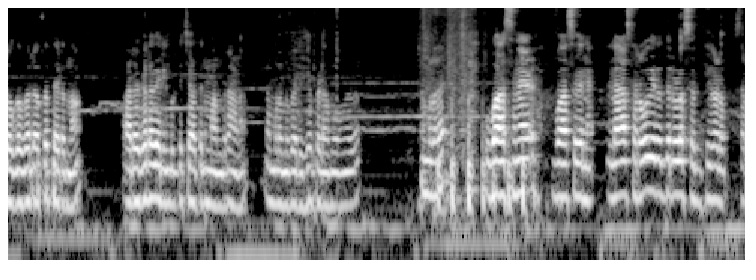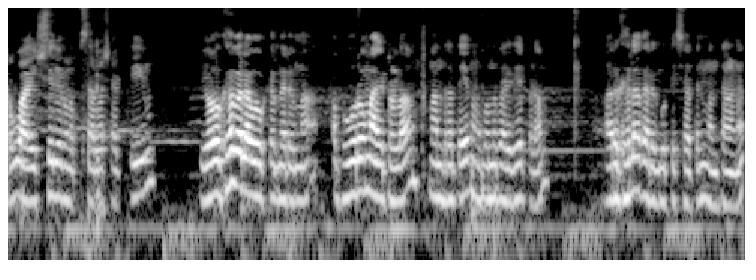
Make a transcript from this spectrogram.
യോഗബലമൊക്കെ തരുന്ന അരകല കരിങ്കുട്ടിച്ചാത്തൻ മന്ത്രമാണ് നമ്മളൊന്ന് പരിചയപ്പെടാൻ പോകുന്നത്. നമ്മൾ ഉപാസന ഉപാസകന് എല്ലാ സർവവിധത്തിലുള്ള സിദ്ധികളും സർവ ഐശ്വര്യങ്ങളും സർവശക്തിയും യോഗബലവും ഒക്കെ തരുന്ന അപൂർവമായിട്ടുള്ള മന്ത്രത്തെ നമുക്കൊന്ന് പരിചയപ്പെടാം. അർഹല കരങ്കുട്ടിച്ചാത്തൻ മന്ത്രമാണ്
